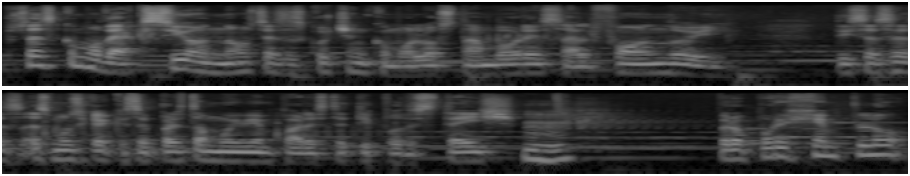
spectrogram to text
pues es como de acción, ¿no? se escuchan como los tambores al fondo y dices, es, música que se presta muy bien para este tipo de stage. Pero por ejemplo,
